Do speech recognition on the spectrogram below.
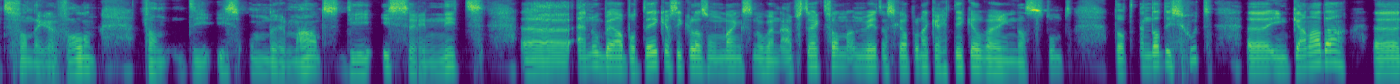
van de gevallen van die is ondermaat, die is er niet. Uh, en ook bij apothekers, ik las onlangs nog een abstract van een wetenschappelijk artikel waarin dat stond. Dat, en dat is goed. Uh, in Canada, uh, 90%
